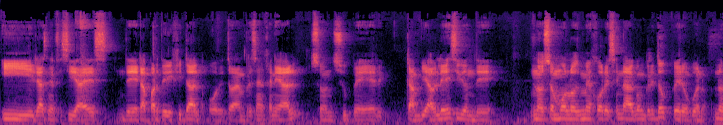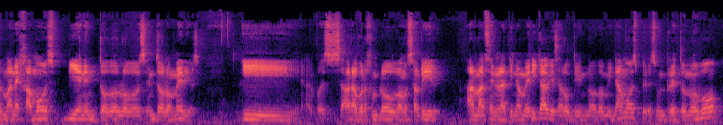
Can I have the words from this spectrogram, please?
y las necesidades de la parte digital o de toda empresa en general son súper cambiables y donde no somos los mejores en nada concreto, pero bueno, nos manejamos bien en todos los, en todos los medios. Y pues ahora, por ejemplo, vamos a abrir almacén en Latinoamérica, que es algo que no dominamos, pero es un reto nuevo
